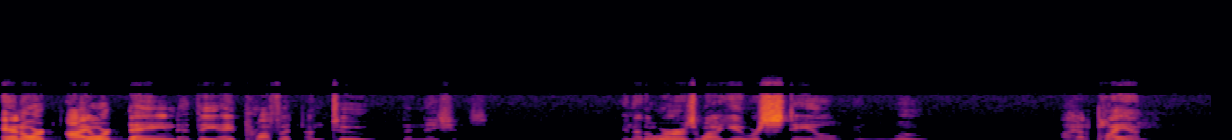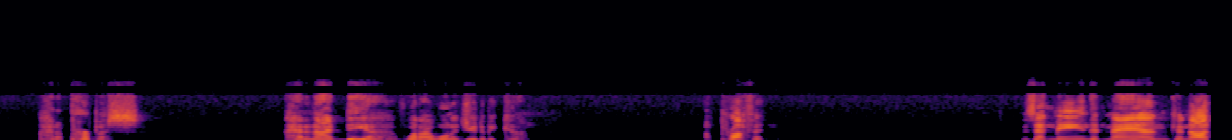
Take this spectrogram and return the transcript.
And or, I ordained thee a prophet unto the nations. In other words, while you were still in the womb, I had a plan, I had a purpose, I had an idea of what I wanted you to become a prophet. Does that mean that man cannot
